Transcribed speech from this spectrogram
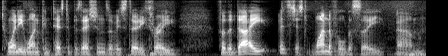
21 contested possessions of his 33 for the day. It's just wonderful to see um,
